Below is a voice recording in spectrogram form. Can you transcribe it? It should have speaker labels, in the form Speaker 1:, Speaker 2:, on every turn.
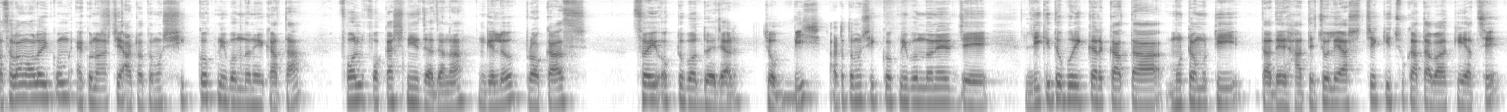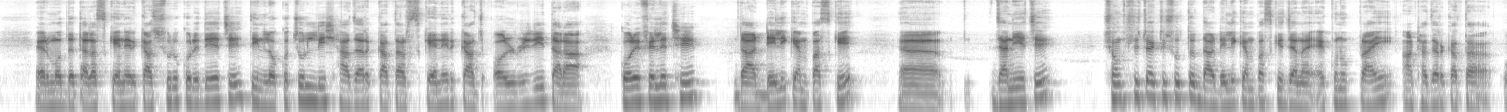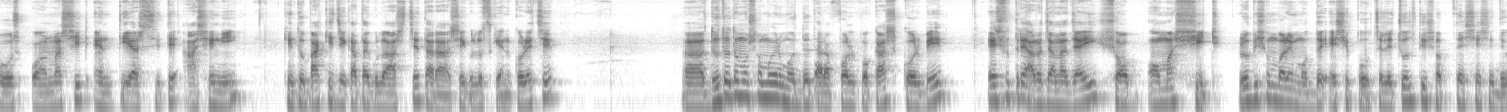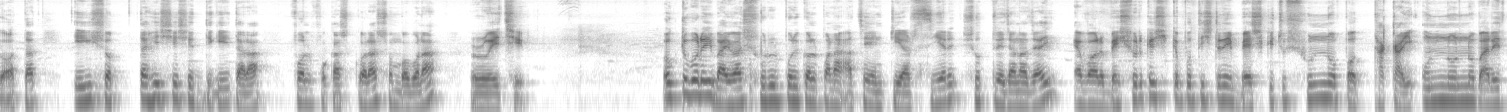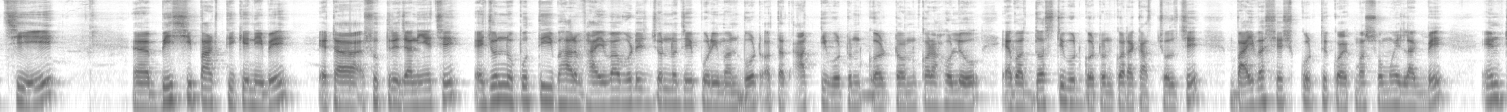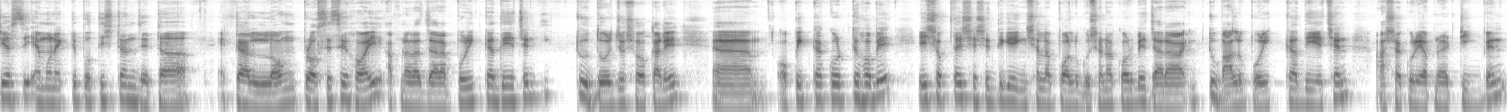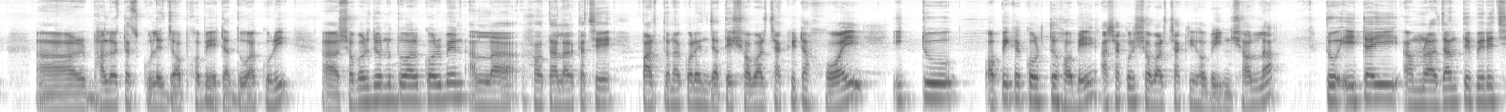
Speaker 1: আসসালামু আলাইকুম, এখন আসছে আঠারোতম শিক্ষক নিবন্ধনের কাতা ফল প্রকাশ নিয়ে যা জানা গেল, প্রকাশ ছয় অক্টোবর দু হাজার চব্বিশ। শিক্ষক নিবন্ধনের যে লিখিত পরীক্ষার কাতা মোটামুটি তাদের হাতে চলে আসছে, কিছু কাতা বাকি আছে। এর মধ্যে তারা স্ক্যানের কাজ শুরু করে দিয়েছে, তিন লক্ষ চল্লিশ হাজার কাতার স্ক্যানের কাজ অলরেডি তারা করে ফেলেছে। দ্য ডেলি ক্যাম্পাসকে জানিয়েছে। সংশ্লিষ্ট একটি সূত্র দ্য ডেলি ক্যাম্পাসকে জানায় এখনও প্রায় আট হাজার কাতা ও ওয়ার্মার্কশিট এনটিআরসিতে আসেনি, কিন্তু বাকি যে কাতাগুলো আসছে তারা সেগুলো স্ক্যান করেছে। দ্রুততম সময়ের মধ্যে তারা ফল প্রকাশ করবে। এ সূত্রে আরও জানা যায়, সব অমার্কশিট রবি সোমবারের মধ্যে এসে পৌঁছালে চলতি সপ্তাহের শেষের দিকে, অর্থাৎ এই সপ্তাহের শেষের দিকেই তারা ফল প্রকাশ করার সম্ভাবনা রয়েছে। অক্টোবরেই বাইবা শুরুর পরিকল্পনা আছে এনটিআরসি এর। সূত্রে জানা যায়, এবার বেসরকারি শিক্ষা প্রতিষ্ঠানে বেশ কিছু শূন্য পদ থাকায় অন্য অন্য বারের চেয়ে বেশি প্রার্থীকে নেবে এটা সূত্রে জানিয়েছে। এজন্য প্রতিবার ভাইবা বোর্ডের জন্য যে পরিমাণ বোর্ড অর্থাৎ আটটি বোর্ড গঠন করা হলেও এবার দশটি বোর্ড গঠন করা কাজ চলছে। বাইবা শেষ করতে কয়েক মাস সময় লাগবে। এনটিএসসি এমন একটি প্রতিষ্ঠান যেটা একটা লং প্রসেসে হয়। আপনারা যারা পরীক্ষা দিয়েছেন একটু ধৈর্য সহকারে অপেক্ষা করতে হবে। এই সপ্তাহের শেষের দিকে ইনশাল্লাহ ফল ঘোষণা করবে যারা একটু ভালো পরীক্ষা দিয়েছেন। আশা করি আপনারা টিকবেন। আর ভালো একটা স্কুলে জব হবে, এটা দোয়া করি। সবার জন্য দোয়া করবেন। আল্লাহ তালার কাছে প্রার্থনা করেন যাতে সবার চাকরিটা হয়। একটু অপেক্ষা করতে হবে। আশা করি সবার চাকরি হবে ইনশাল্লাহ তো এটাই আমরা জানতে পেরেছি।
